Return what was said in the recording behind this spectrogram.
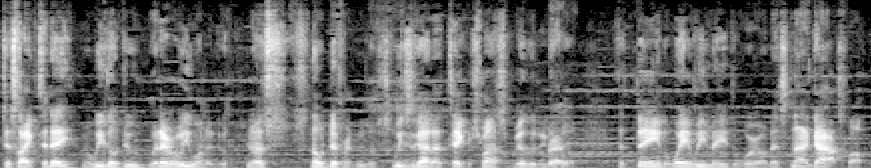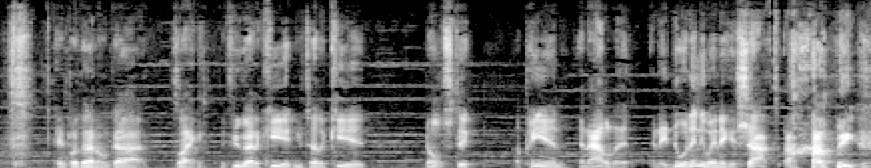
Just like today, when we go do whatever we want to do. You know, it's, it's no different. We just, we just got to take responsibility Right. for the thing, the way we made the world. That's not God's fault. Can't put that on God. It's like if you got a kid and you tell a kid, don't stick a pin in an outlet, and they do it anyway and they get shocked. I mean,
